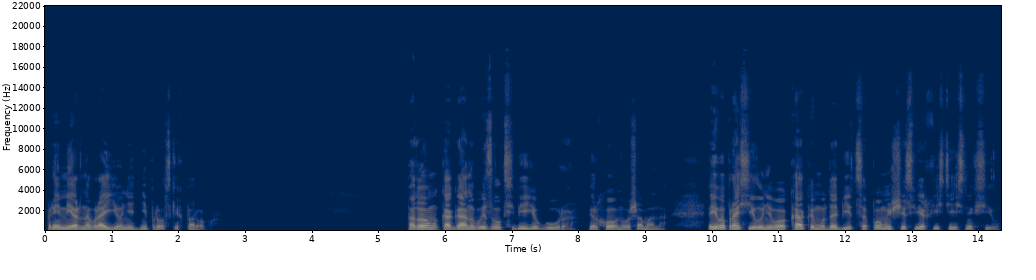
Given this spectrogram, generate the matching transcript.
примерно в районе Днепровских порогов. Потом Каган вызвал к себе Югура, верховного шамана, и вопросил у него, как ему добиться помощи сверхъестественных сил,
